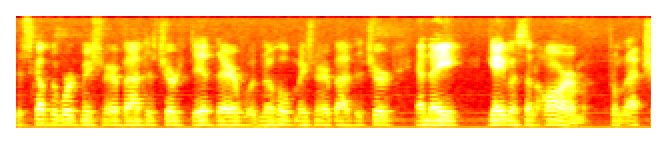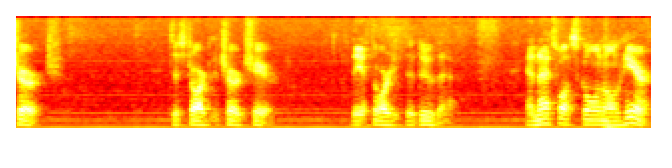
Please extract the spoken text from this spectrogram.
Discover the Word Missionary Baptist Church did there with New Hope Missionary Baptist Church, and they gave us an arm from that church to start the church here, the authority to do that. And that's what's going on here.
